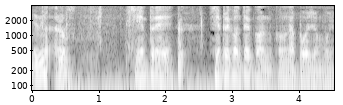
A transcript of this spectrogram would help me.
eventos. Siempre, siempre conté con, con un apoyo muy,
